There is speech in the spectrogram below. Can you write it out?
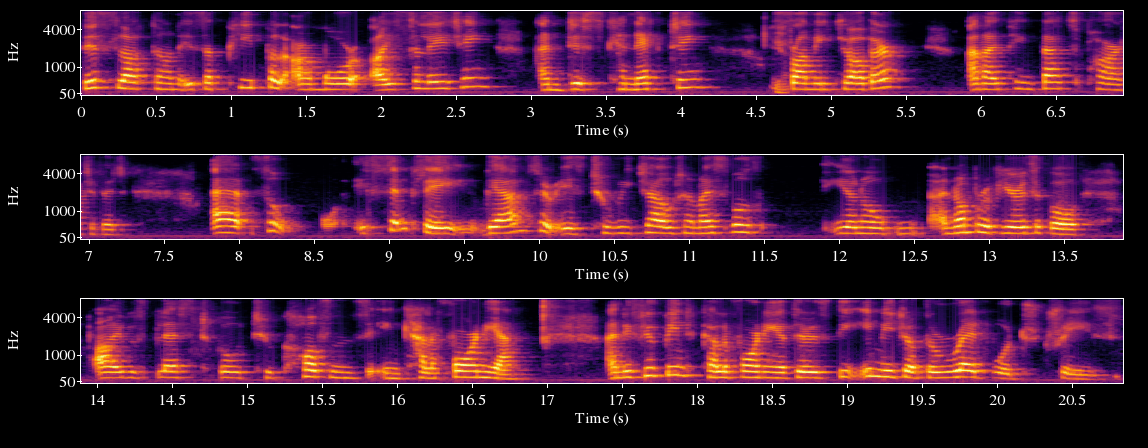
this lockdown is that people are more isolating and disconnecting yeah. from each other. And I think that's part of it. Uh, so simply the answer is to reach out. And I suppose, you know, a number of years ago, I was blessed to go to cousins in California. And if you've been to California, there's the image of the redwood trees.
